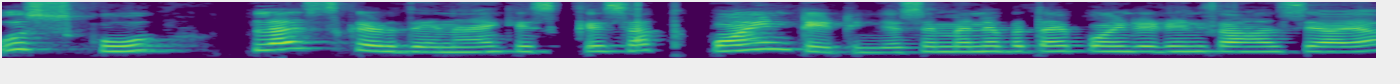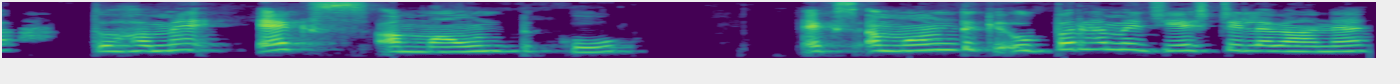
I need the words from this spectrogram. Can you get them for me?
उसको प्लस कर देना है किसके साथ? पॉइंट एटीन जैसे मैंने बताया पॉइंट एटीन कहाँ से आया तो हमें एक्स अमाउंट को एक्स अमाउंट के ऊपर हमें जीएसटी लगाना है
